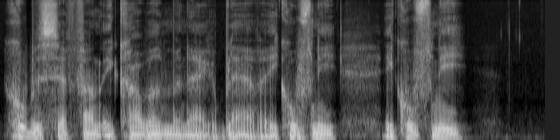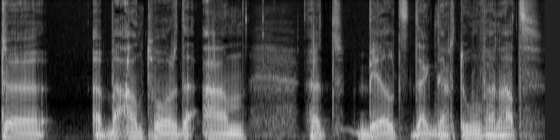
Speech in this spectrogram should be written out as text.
goed besef van, ik ga wel mijn eigen blijven. Ik hoef niet, ik hoef niet te eh, beantwoorden aan het beeld dat ik daar toen van had.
